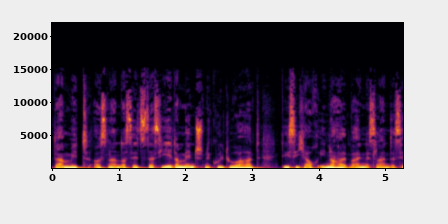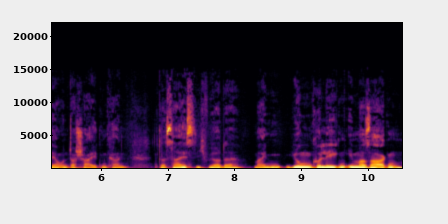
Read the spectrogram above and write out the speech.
damit auseinandersetzt, dass jeder Mensch eine Kultur hat, die sich auch innerhalb eines Landes sehr unterscheiden kann. Das heißt, ich würde meinen jungen Kollegen immer sagen,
